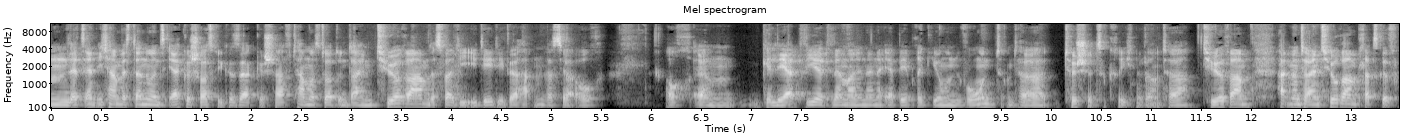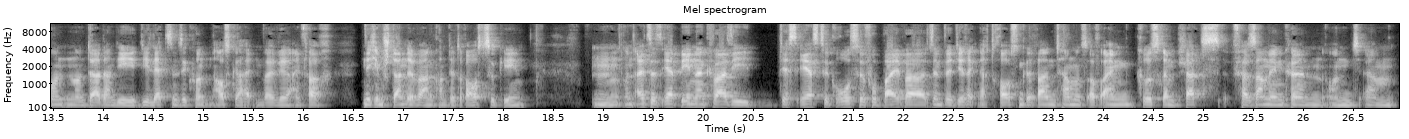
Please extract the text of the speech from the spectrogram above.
Mm, letztendlich haben wir es dann nur ins Erdgeschoss, wie gesagt, geschafft, haben uns dort unter einem Türrahmen, das war die Idee, die wir hatten, was ja auch auch ähm, gelehrt wird, wenn man in einer Erdbebenregion wohnt, unter Tische zu kriechen oder unter Türrahmen, hatten wir unter einem Türrahmen Platz gefunden und da dann die, die letzten Sekunden ausgehalten, weil wir einfach nicht imstande waren, komplett rauszugehen. Mm, und als das Erdbeben dann quasi das erste große vorbei war, sind wir direkt nach draußen gerannt, haben uns auf einem größeren Platz versammeln können und ähm,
